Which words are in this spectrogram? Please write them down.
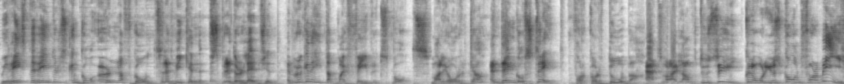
We raise the raiders and go earn enough gold so that we can spread our legend. And we're gonna hit up my favorite spots, Mallorca, and then go straight for Cordoba. That's what I love to see. Glorious gold for me.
